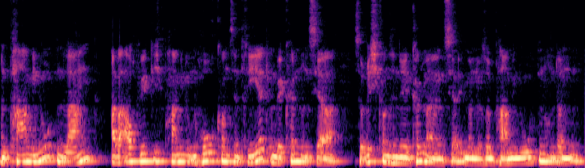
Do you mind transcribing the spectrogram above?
ein paar Minuten lang, aber auch wirklich ein paar Minuten hoch konzentriert und wir können uns ja so richtig konzentrieren, können wir uns ja immer nur so ein paar Minuten und dann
